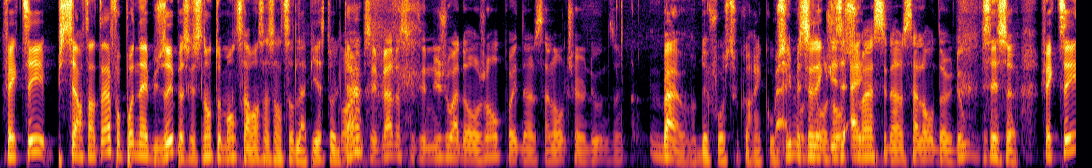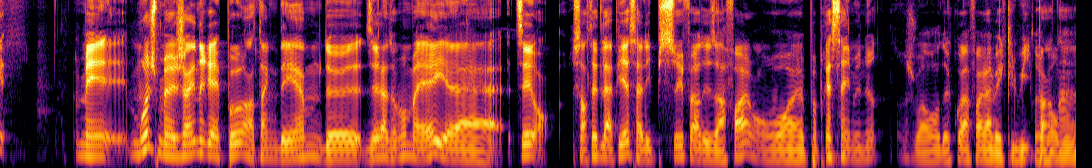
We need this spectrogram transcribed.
fait que, tu sais, puis si on s'entend, faut pas n'abuser parce que sinon tout le monde s'avance à sortir de la pièce tout le Ouais, temps. c'est plate parce que t'es venu jouer à Donjon pour être dans le salon de chez un dude. ça. Ben, des fois, c'est correct aussi. Ben, mais c'est Donjon, des- souvent, c'est dans le salon d'un dude. C'est ça. Fait que, tu sais, mais moi, je me gênerais pas en tant que DM de dire à tout le monde, mais hey, euh, tu sais, on- sortez de la pièce, allez pisser, faire des affaires. On va à peu près 5 minutes. Je vais avoir de quoi faire avec lui pendant,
